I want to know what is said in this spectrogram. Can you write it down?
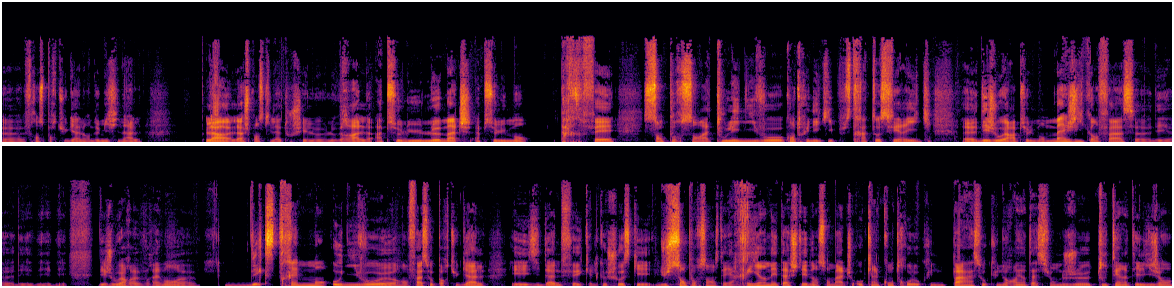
euh, France-Portugal en demi-finale. Là, là, je pense qu'il a touché le, Graal absolu, le match absolument parfait, 100% à tous les niveaux, contre une équipe stratosphérique, euh, des joueurs absolument magiques en face, euh, des, joueurs vraiment d'extrêmement haut niveau euh, en face au Portugal. Et Zidane fait quelque chose qui est du 100%, c'est-à-dire rien n'est acheté dans son match, aucun contrôle, aucune passe, aucune orientation de jeu, tout est intelligent,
